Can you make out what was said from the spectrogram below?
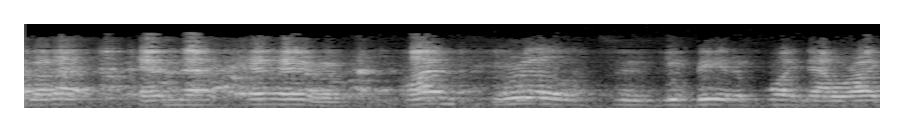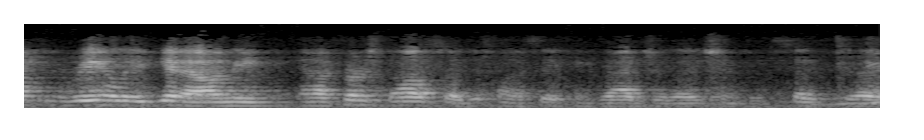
but I, and that, and anyway, I'm thrilled to get, be at a point now where I can really, you know, I mean, uh, first also, I just want to say congratulations. It's so great.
